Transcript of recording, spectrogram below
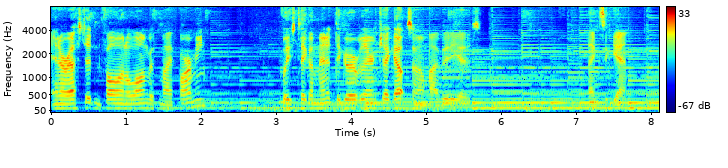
interested in following along with my farming, please take a minute to go over there and check out some of my videos. Thanks again.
